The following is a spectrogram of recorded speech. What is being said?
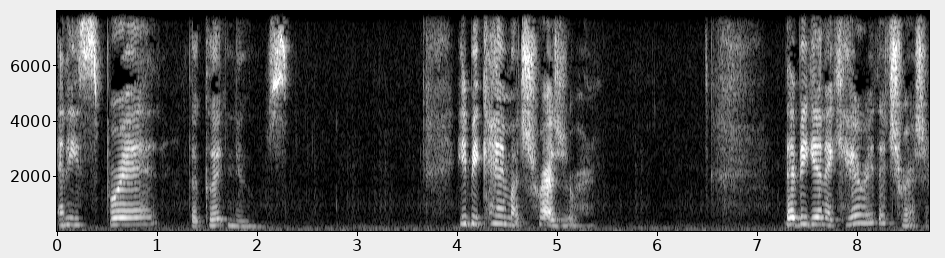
and he spread the good news. He became a treasurer They began to carry the treasure.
